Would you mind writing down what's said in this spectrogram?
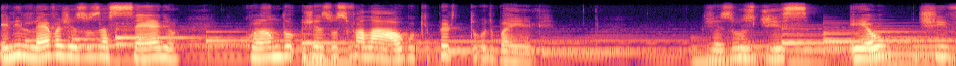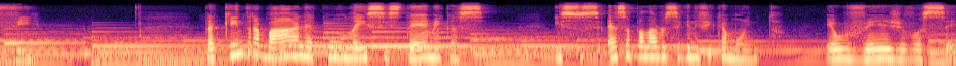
ele leva Jesus a sério quando Jesus fala algo que perturba ele. Jesus diz: Eu te vi. Para quem trabalha com leis sistêmicas, isso, essa palavra significa muito. Eu vejo você.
